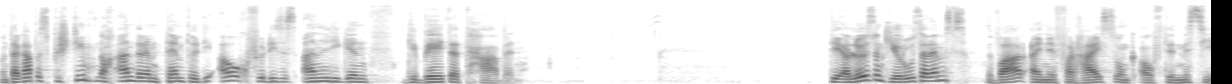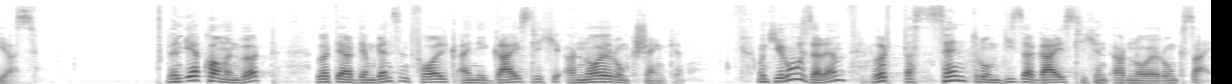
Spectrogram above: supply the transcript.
Und da gab es bestimmt noch andere im Tempel, die auch für dieses Anliegen gebetet haben. Die Erlösung Jerusalems war eine Verheißung auf den Messias. Wenn er kommen wird, wird er dem ganzen Volk eine geistliche Erneuerung schenken. Und Jerusalem wird das Zentrum dieser geistlichen Erneuerung sein.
